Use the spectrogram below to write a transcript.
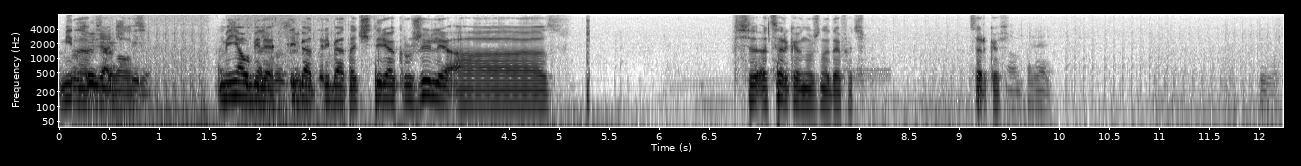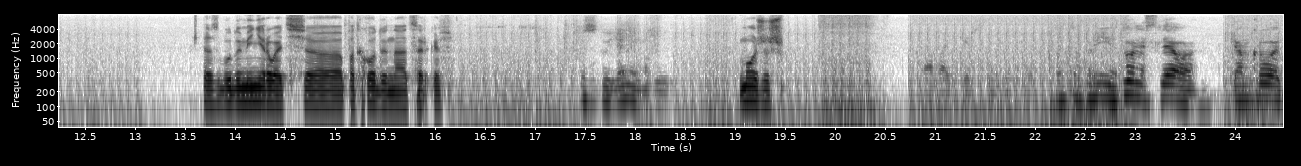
мина Окружили взорвалась. А4. Меня А4 убили. окружили. Ребят, ребят, А4 окружили, а... Всё- церковь нужно дефать. Церковь. А, блин. Сейчас буду минировать э, подходы на церковь. Пизду, я не могу. Можешь. Давай, Кирсон, иди. Это бред. В доме слева. Прям кроет.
